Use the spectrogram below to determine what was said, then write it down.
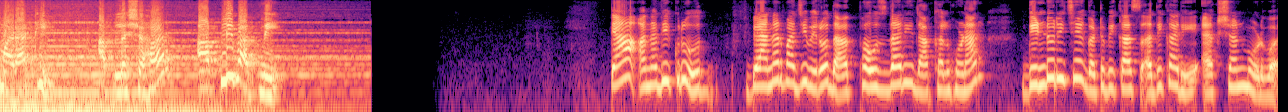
मराठी. आपलं शहर आपली बातमी. त्या अनधिकृत बॅनरबाजी विरोधात फौजदारी दाखल होणार दिंडोरीचे गटविकास अधिकारी ॲक्शन मोडवर.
